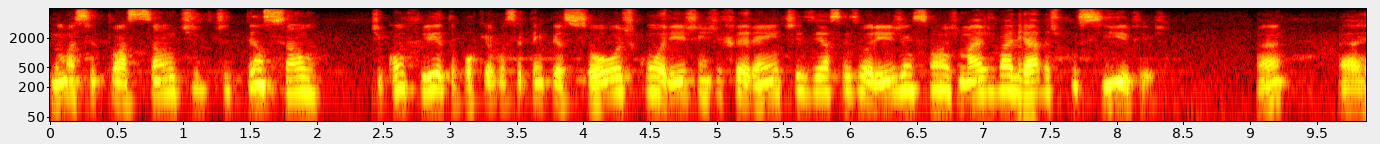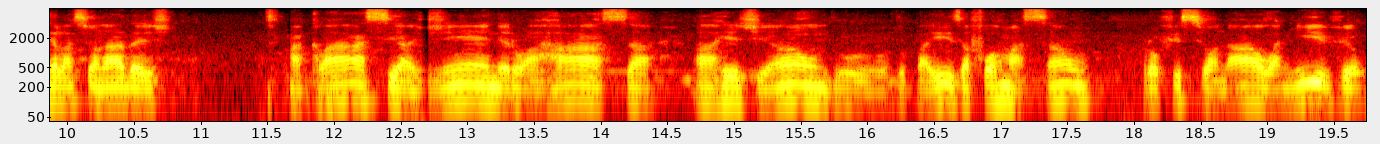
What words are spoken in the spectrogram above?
numa situação de, de, tensão, de conflito, porque você tem pessoas com origens diferentes e essas origens são as mais variadas possíveis, né? é, relacionadas à classe, a gênero, à raça, à região do, do país, à formação profissional, a nível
